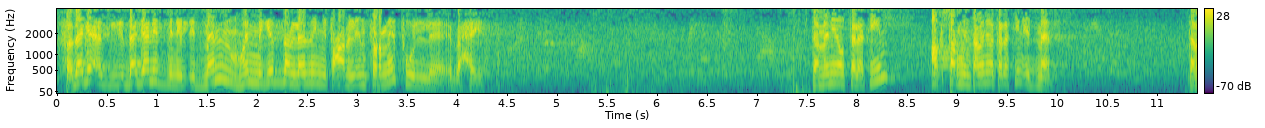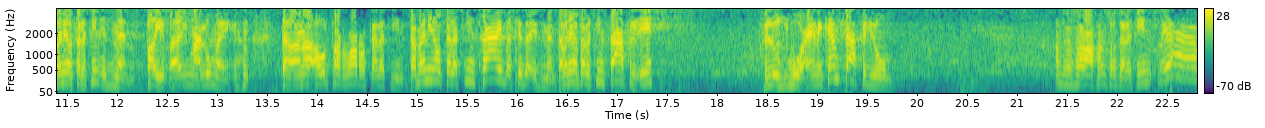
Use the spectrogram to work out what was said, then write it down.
فده ده جانب من الإدمان مهم جدا لازم يتعرض الإنترنت والإباحية. 38 أكتر من 38 إدمان. 38 إدمان. طيب المعلومة إيه؟ أنا قلت 34 38 ساعة يبقى كده إدمان. 38 ساعة في الإيه؟ في الأسبوع. يعني كام ساعة في اليوم؟ 5 ساعه 35 يا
